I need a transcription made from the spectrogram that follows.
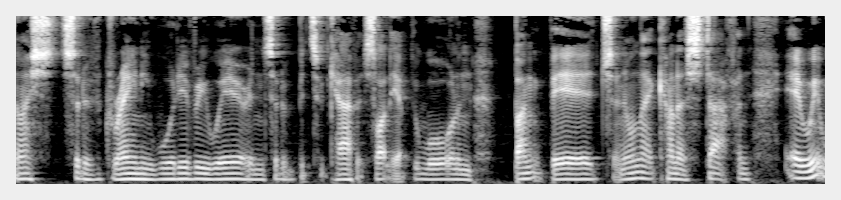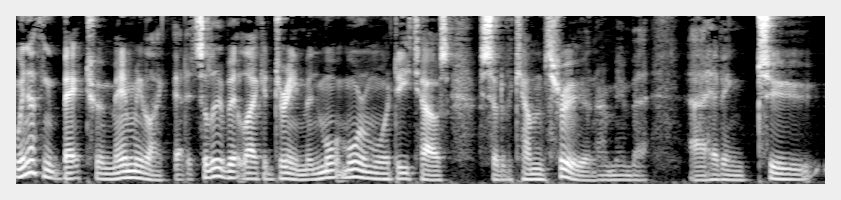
nice sort of grainy wood everywhere, and sort of bits of carpet slightly up the wall, and bunk beds and all that kind of stuff. And uh, when I think back to a memory like that, it's a little bit like a dream, and more, more and more details sort of come through. And I remember uh, having two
